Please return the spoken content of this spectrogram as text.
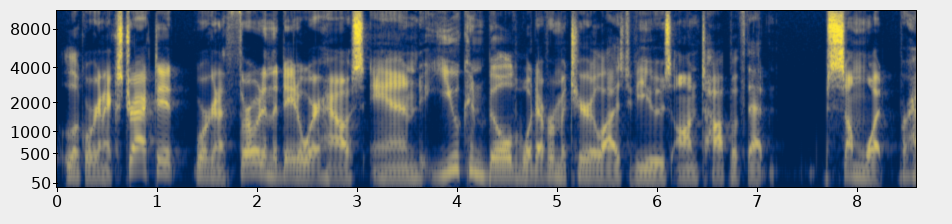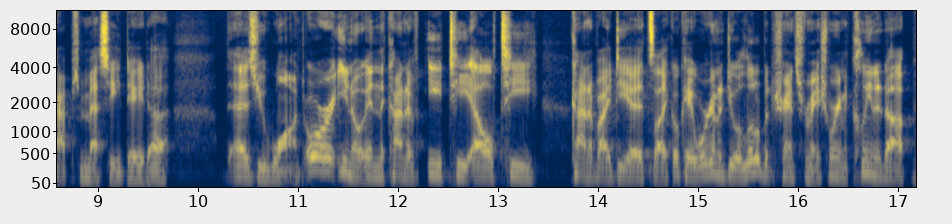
look, we're going to extract it, we're going to throw it in the data warehouse, and you can build whatever materialized views on top of that somewhat perhaps messy data as you want. Or, you know, in the kind of ETLT kind of idea, it's like, okay, we're going to do a little bit of transformation, we're going to clean it up,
